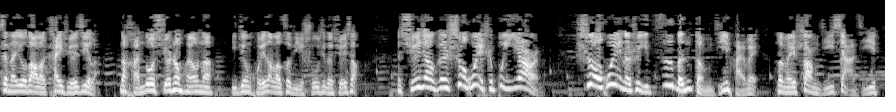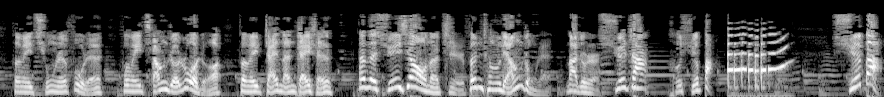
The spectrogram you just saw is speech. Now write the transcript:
现在又到了开学季了，那很多学生朋友呢，已经回到了自己熟悉的学校。那学校跟社会是不一样的，社会呢是以资本等级排位，分为上级、下级，分为穷人、富人，分为强者、弱者，分为宅男、宅神。但在学校呢，只分成两种人，那就是学渣和学霸。学霸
